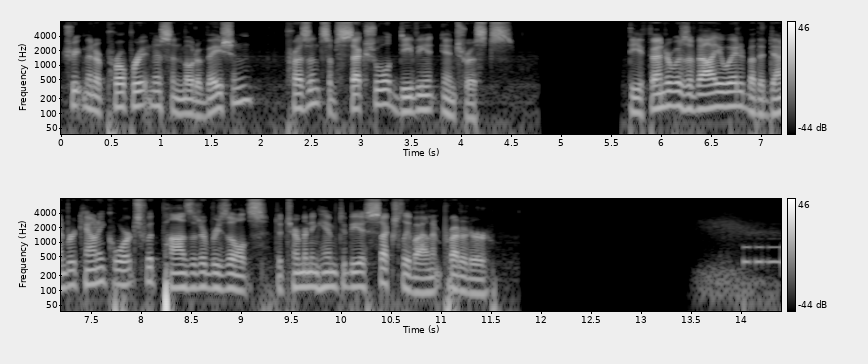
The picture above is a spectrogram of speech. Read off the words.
treatment appropriateness and motivation, presence of sexual deviant interests. The offender was evaluated by the Denver County Courts with positive results, determining him to be a sexually violent predator. Thank you.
